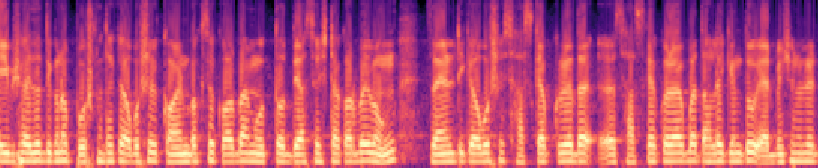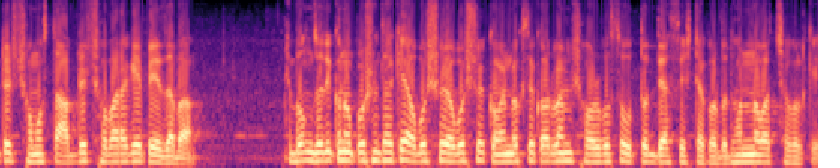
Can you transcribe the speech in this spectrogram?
এই বিষয়ে যদি কোনো প্রশ্ন থাকে, অবশ্যই কমেন্ট বক্সে করবে, আমি উত্তর দেওয়ার চেষ্টা করব এবং চ্যানেলটিকে অবশ্যই সাবস্ক্রাইব করে সাবস্ক্রাইব করে রাখবে, তাহলে কিন্তু অ্যাডমিশন রিলেটেড সমস্ত আপডেট সবার আগে পেয়ে যাবা। এবং যদি কোনো প্রশ্ন থাকে, অবশ্যই অবশ্যই কমেন্ট বক্সে করবে, আমি সর্বোচ্চ উত্তর দেওয়ার চেষ্টা করব। ধন্যবাদ সকলকে।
